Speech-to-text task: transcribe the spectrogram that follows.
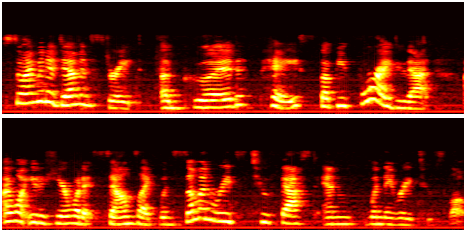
So I'm going to demonstrate a good pace, but before I do that, I want you to hear what it sounds like when someone reads too fast and when they read too slow.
